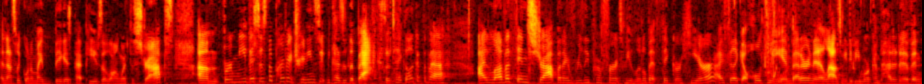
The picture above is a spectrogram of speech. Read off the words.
And that's like one of my biggest pet peeves along with the straps. Um, for me, this is the perfect training suit because of the back. So take a look at the back. I love a thin strap, but I really prefer it to be a little bit thicker here. I feel like it holds me in better and it allows me to be more competitive and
